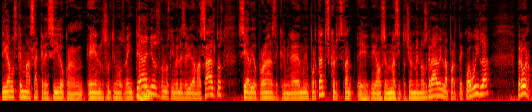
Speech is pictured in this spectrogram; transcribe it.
digamos que más ha crecido con, en los últimos 20 años, con los niveles de vida más altos. Sí ha habido problemas de criminalidad muy importantes, que ahorita están, eh, digamos, en una situación menos grave en la parte de Coahuila. Pero bueno,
